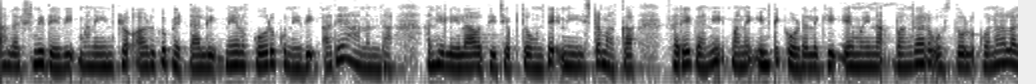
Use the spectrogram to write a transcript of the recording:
ఆ లక్ష్మీదేవి మన ఇంట్లో అడుగు పెట్టాలి. నేను కోరుకునేది అదే ఆనంద అని లీలావతి చెప్తూ ఉంటే నీ ఇష్టం అక్క. సరే కానీ మన ఇంటి కోడలికి ఏమైనా బంగారు వస్తువులు కొనాలా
